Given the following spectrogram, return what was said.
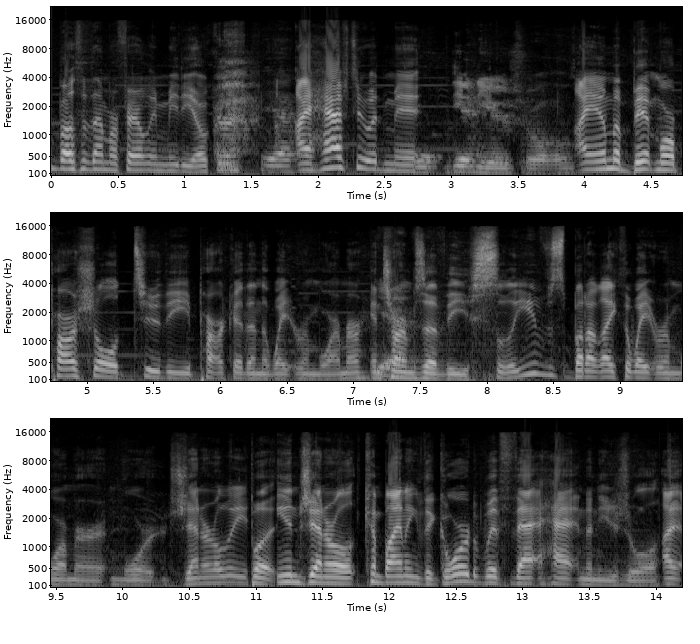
Both of them are fairly mediocre. Yeah. I have to admit, The unusual. I am a bit more partial to the parka than the weight room warmer in Yeah. terms of the sleeves, but I like the weight room warmer more generally. But in general, combining the gourd with that hat and unusual, I,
